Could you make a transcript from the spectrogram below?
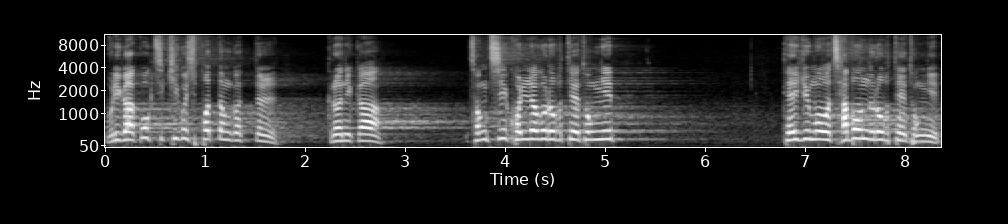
우리가 꼭 지키고 싶었던 것들, 그러니까 정치 권력으로부터의 독립, 대규모 자본으로부터의 독립,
